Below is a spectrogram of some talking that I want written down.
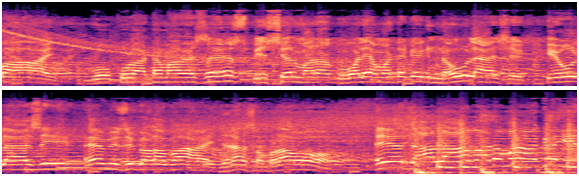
ભાઈ. ગોકુળ આઠમ આવે છે. સ્પેશિયલ મારા ગોવાળિયા માટે કંઈક નવું લાયા છે. કેવું લાયા છે? એ મ્યુઝિક વાળા ભાઈ, જરા સંભળાવો. એ ઝાલા વડમાં ગઈ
